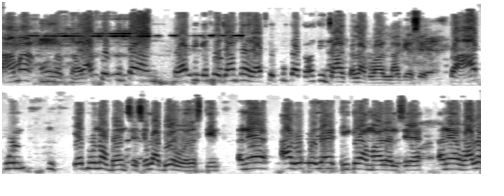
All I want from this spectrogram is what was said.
આમાં રાજકોટ પૂરતા ટ્રાફિક એટલો જામ થાય રાજકોટ પૂરતા ત્રણથી ચાર કલાક વાર લાગે છે. તો આ પુલ કેદુનો બંધ છે, છેલ્લા બે વર્ષથી. અને આ લોકો જાય ઠીકરા મારેલ છે, અને વાલો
